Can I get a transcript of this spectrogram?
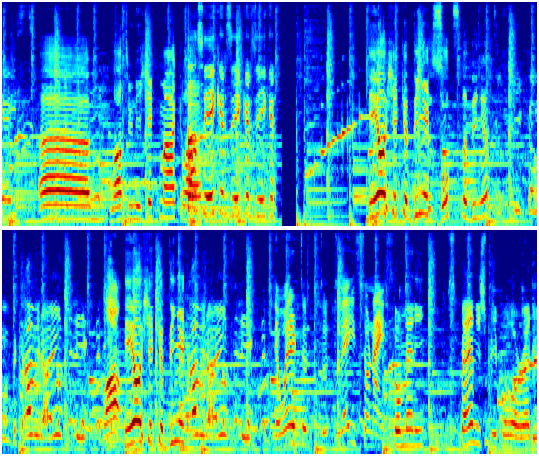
juist. Uh, laat u niet gek maken. Ja, zeker, zeker, zeker. Heel gekke dingen, de zotste dingen. Ik kom op de camera, Josselie. Heel gekke dingen. Camera, Josselie. The weather today is so nice. So many Spanish people already.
